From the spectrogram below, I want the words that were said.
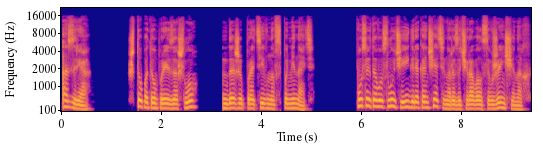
А зря. Что потом произошло, даже противно вспоминать. После того случая Игорь окончательно разочаровался в женщинах.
